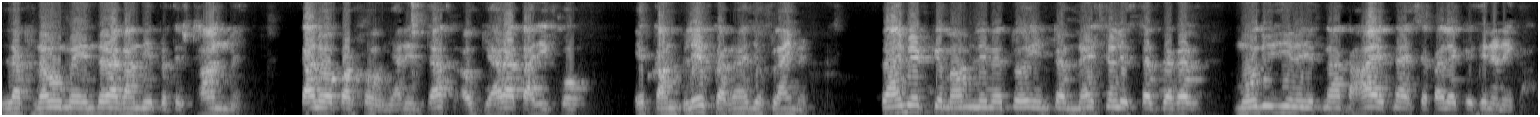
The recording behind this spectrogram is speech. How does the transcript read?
लखनऊ में इंदिरा गांधी प्रतिष्ठान में कल और परसों, यानी 10 और 11 तारीख को एक कॉन्क्लेव कर रहे हैं जो क्लाइमेट क्लाइमेट के मामले में तो इंटरनेशनल स्तर पर अगर मोदी जी ने जितना कहा है इतना इससे पहले किसी ने नहीं कहा।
